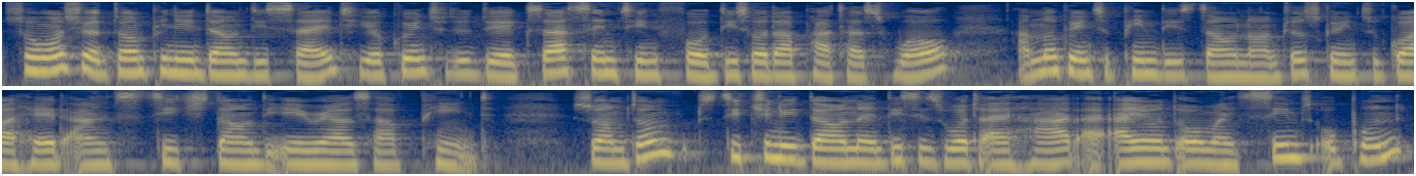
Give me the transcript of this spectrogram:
So once you're done pinning down this side, you're going to do the exact same thing for this other part as well. I'm not going to pin this down now. I'm just going to go ahead and stitch down the areas I've pinned. So I'm done stitching it down and this is what I had. I ironed all my seams open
